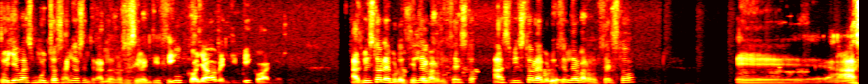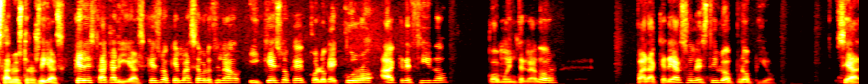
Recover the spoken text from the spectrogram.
tú llevas muchos años entrenando, no sé si 25 ya o 20 y pico años. ¿Has visto la evolución 25. del baloncesto? ¿Has visto la evolución del baloncesto eh, hasta nuestros días? ¿Qué destacarías? ¿Qué es lo que más ha evolucionado y qué es lo que con lo que Curro ha crecido como entrenador para crearse un estilo propio? O sea,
